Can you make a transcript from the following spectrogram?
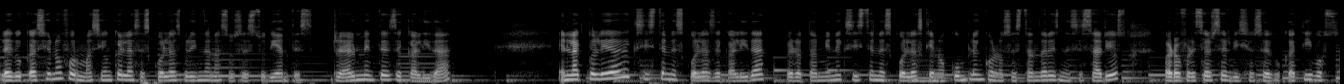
¿la educación o formación que las escuelas brindan a sus estudiantes realmente es de calidad? En la actualidad existen escuelas de calidad, pero también existen escuelas que no cumplen con los estándares necesarios para ofrecer servicios educativos.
